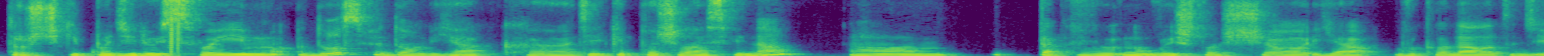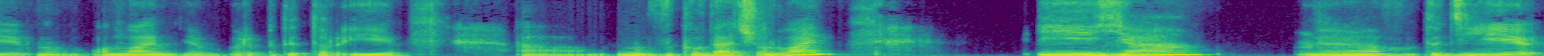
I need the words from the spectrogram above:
трошечки поділюсь своїм досвідом, як е, тільки почалась війна. Так ну, вийшло, що я викладала тоді ну, онлайн, я репетитор і ну, викладач онлайн. І я е, тоді е,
